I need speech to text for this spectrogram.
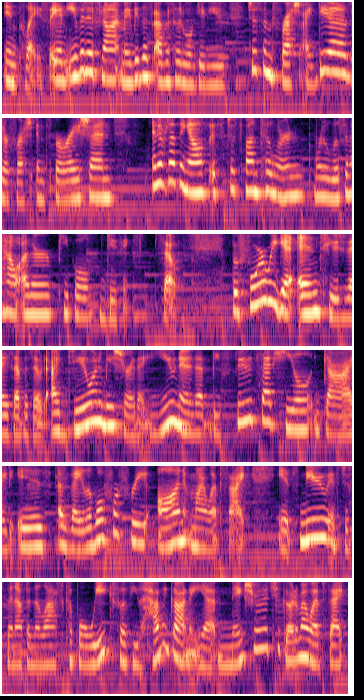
in place. And even if not, maybe this episode will give you just some fresh ideas or fresh inspiration. And if nothing else, it's just fun to learn or to listen how other people do things. So, before we get into today's episode, I do want to be sure that you know that the Foods That Heal guide is available for free on my website. It's new, it's just been up in the last couple weeks, so if you haven't gotten it yet, make sure that you go to my website,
